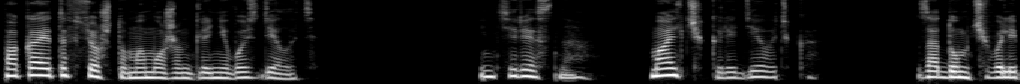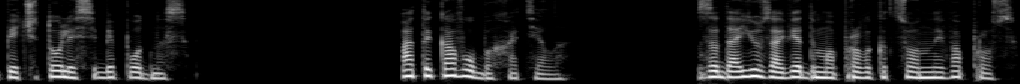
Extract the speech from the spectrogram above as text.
Пока это все, что мы можем для него сделать. Интересно, мальчик или девочка? Задумчиво лепечет Оля себе под нос. А ты кого бы хотела? Задаю заведомо провокационный вопрос.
